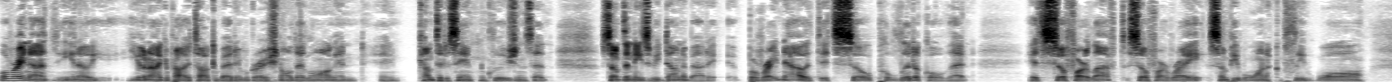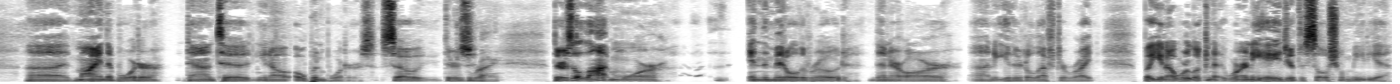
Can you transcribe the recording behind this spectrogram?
Well, right now, you know, you and I could probably talk about immigration all day long and, and come to the same conclusions that something needs to be done about it. But right now, it, it's so political that it's so far left, so far right. Some people want a complete wall, uh, mine the border down to, you know, open borders. So there's, right. there's a lot more in the middle of the road than there are on either the left or right. But you know, we're looking at we're in the age of the social media.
